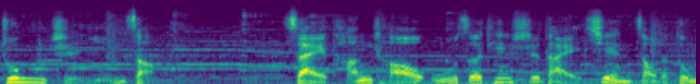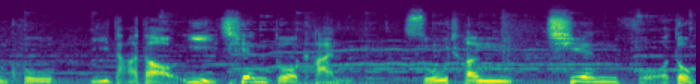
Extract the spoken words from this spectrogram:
终止营造。在唐朝武则天时代建造的洞窟已达到一千多龛，俗称千佛洞。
